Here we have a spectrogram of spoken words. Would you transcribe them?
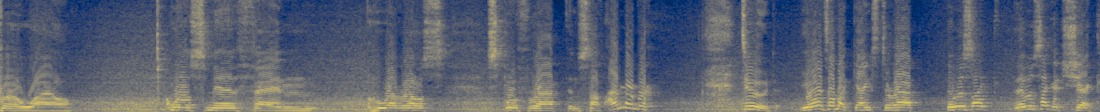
for a while. Will Smith and whoever else spoof rapped and stuff. I remember, dude. You want to talk about gangster rap? There was like there was like a chick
